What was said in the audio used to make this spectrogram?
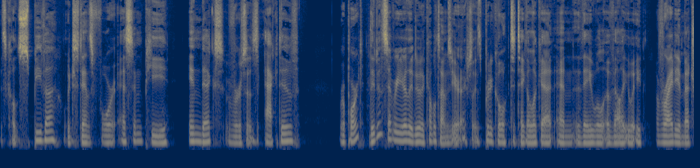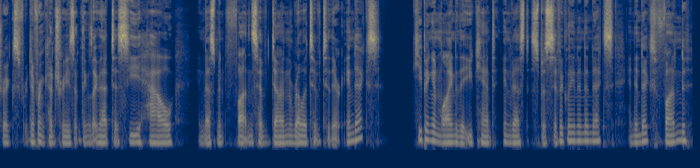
It's called SPIVA, which stands for S&P Index versus Active report. They do this every year. They do it a couple times a year, actually. It's pretty cool to take a look at. And they will evaluate a variety of metrics for different countries and things like that to see how investment funds have done relative to their index. Keeping in mind that you can't invest specifically in an index, an index fund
